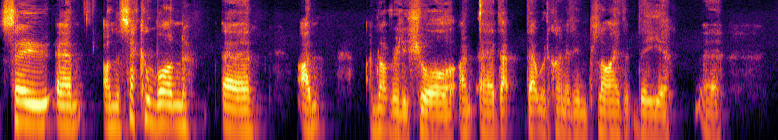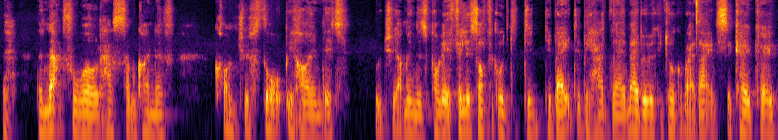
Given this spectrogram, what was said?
So um, on the second one, uh, I'm I'm not really sure. Uh, that that would kind of imply that the, uh, uh, the natural world has some kind of conscious thought behind it. Which I mean, there's probably a philosophical debate to be had there. Maybe we can talk about that in Sococo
